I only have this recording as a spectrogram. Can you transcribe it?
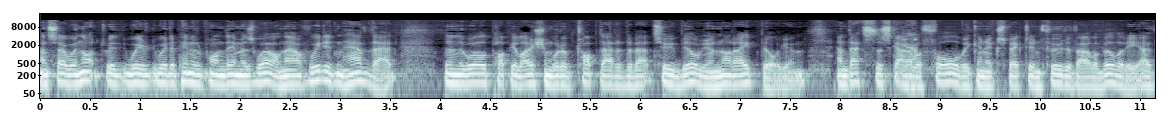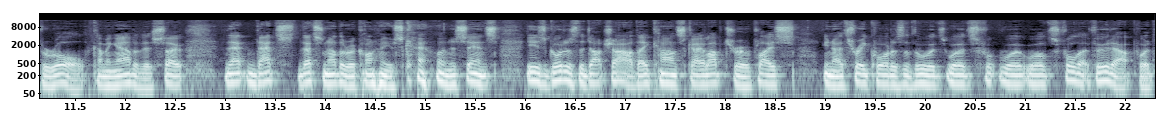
And so we're not we're, we're dependent upon them as well. Now, if we didn't have that, then the world population would have topped out at about 2 billion, not 8 billion. And that's the scale Yeah. of fall we can expect in food availability overall coming out of this. So that that's that's another economy of scale in a sense. As good as the Dutch are, they can't scale up to replace you know three quarters of the world's, world's, world's full food output.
